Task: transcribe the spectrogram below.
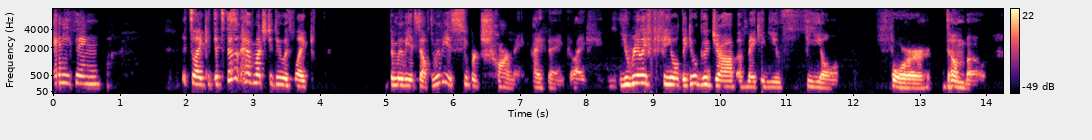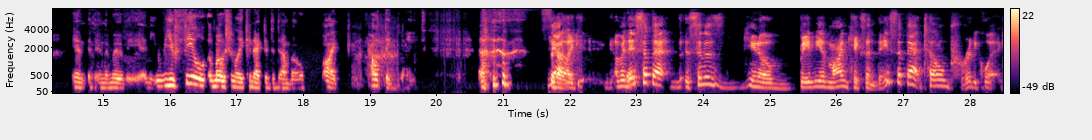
anything. It's like it doesn't have much to do with like the movie itself. The movie is super charming. I think like you really feel they do a good job of making you feel for Dumbo in in, in the movie, and you, you feel emotionally connected to Dumbo like out the gate. So- yeah, like I mean, Yeah. they set that as soon as you know, "Baby of Mine" kicks in, they set that tone pretty quick.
